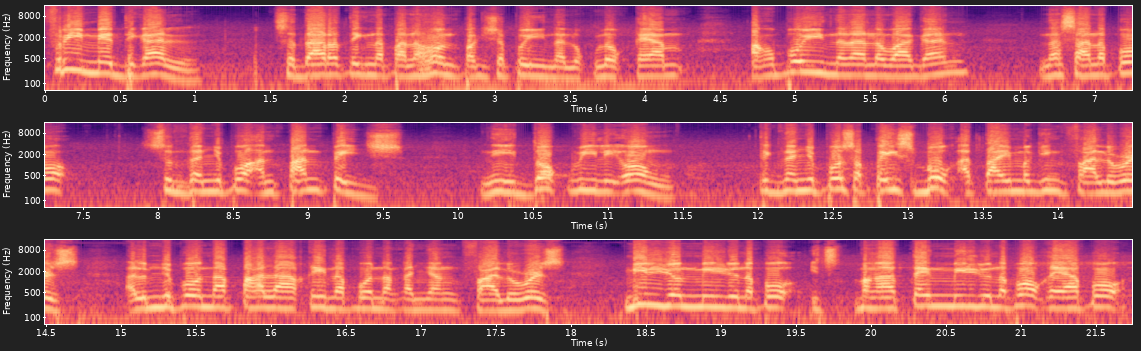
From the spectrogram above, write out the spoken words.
free medical sa darating na panahon pag siya po'y naluklok. Kaya ako po'y nananawagan na sana po sundan niyo po ang fan page ni Doc Willie Ong. Tignan niyo po sa Facebook at tayo maging followers. Alam niyo po, napakalaki na po ng kanyang followers. Million-million na po. It's mga 10 million na po. Kaya po,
